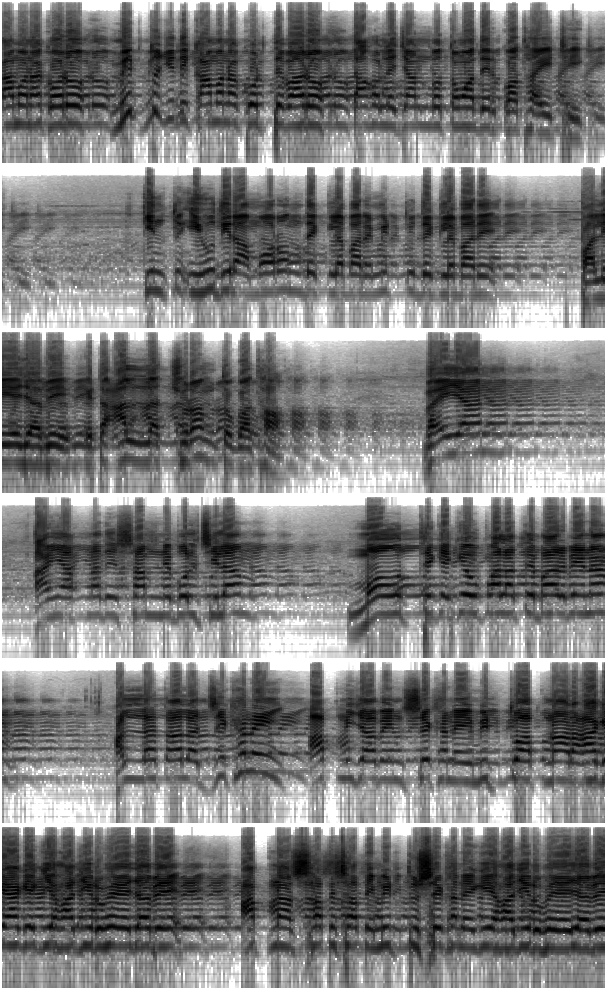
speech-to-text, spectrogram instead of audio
কামনা করো, মৃত্যু যদি কামনা করতে পারো, তাহলে জানব তোমাদের কথাই ঠিক। কিন্তু ইহুদিরা মরণ দেখলে পারে, মৃত্যু দেখলে পারে, পালিয়ে যাবে, এটা আল্লাহ চূড়ান্ত কথা। ভাইয়ান আমি আপনাদের সামনে বলছিলাম মৌ থেকে কেউ পালাতে পারবে না। আল্লাহ তাআলা যেখানেই আপনি যাবেন, সেখানেই মৃত্যু আপনার আগে আগে গিয়ে হাজির হয়ে যাবে। আপনার সাথে সাথে মৃত্যু সেখানে গিয়ে হাজির হয়ে যাবে।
